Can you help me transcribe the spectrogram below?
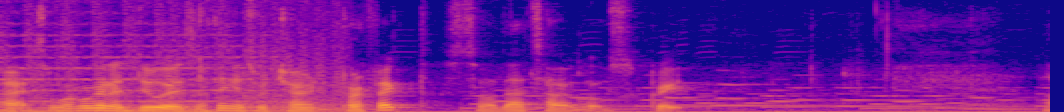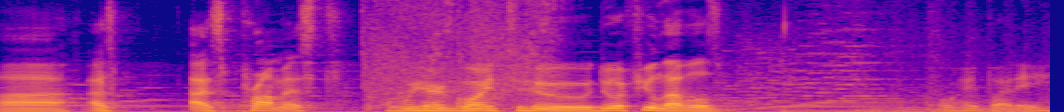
Alright, so what we're gonna do is, I think it's return perfect, so that's how it goes. Great. Uh, as as promised, we are going to do a few levels. Oh, hey, buddy.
